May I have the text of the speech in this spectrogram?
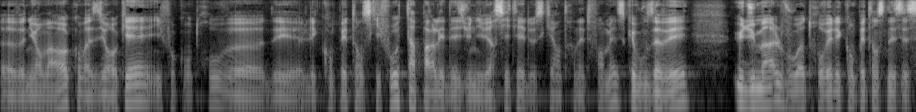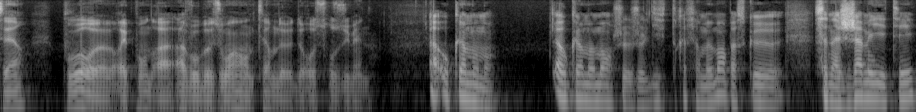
euh, venir au Maroc, on va se dire, OK, il faut qu'on trouve euh, les compétences qu'il faut. Tu as parlé des universités et de ce qui est en train d'être formé. Est-ce que vous avez eu du mal, vous, à trouver les compétences nécessaires pour répondre à, à, vos besoins en termes de, de ressources humaines? À aucun moment. À aucun moment, je, je, le dis très fermement, parce que ça n'a jamais été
